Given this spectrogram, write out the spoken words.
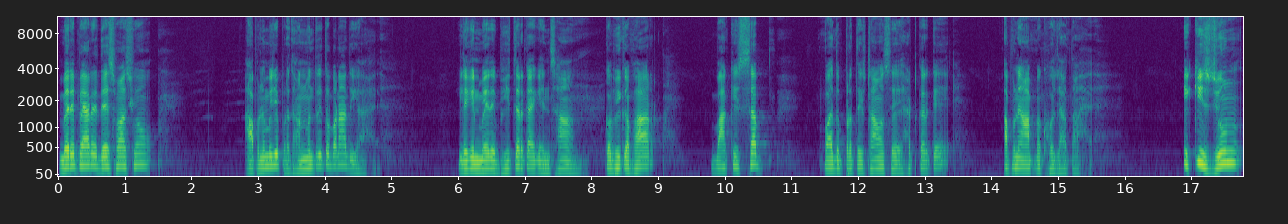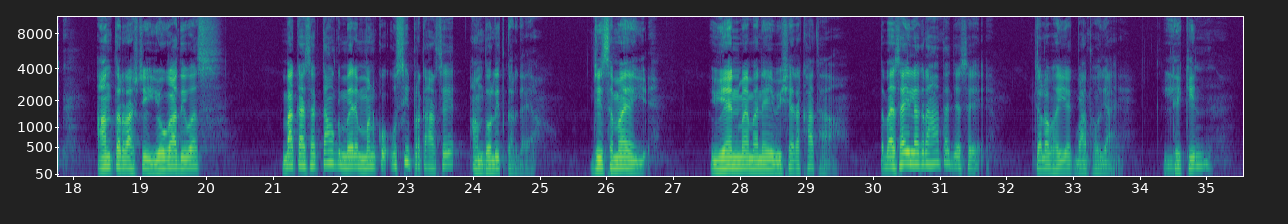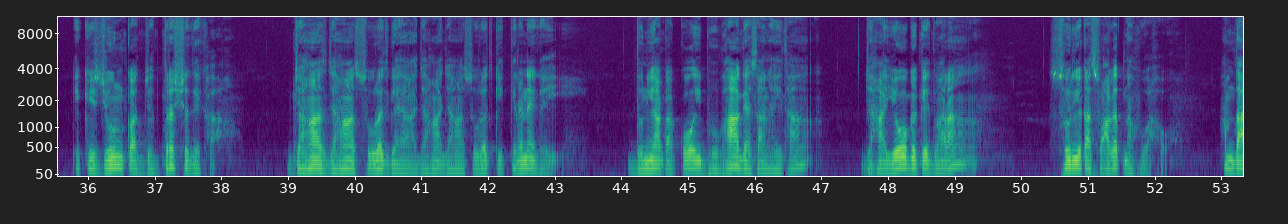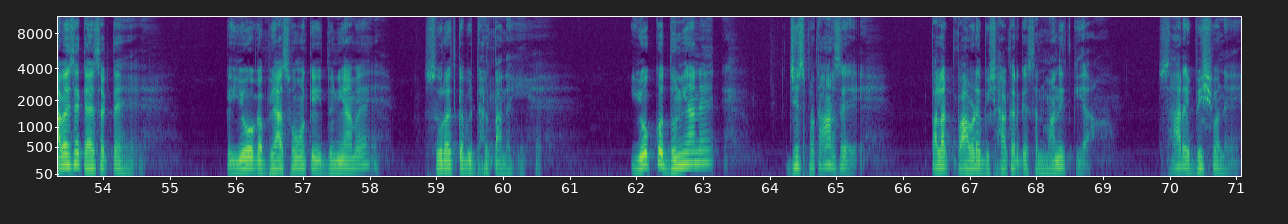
मेरे प्यारे देशवासियों, आपने मुझे प्रधानमंत्री तो बना दिया है, लेकिन मेरे भीतर का एक इंसान कभी कभार बाकी सब पद प्रतिष्ठाओं से हट करके अपने आप में खो जाता है। 21 जून, अंतर्राष्ट्रीय योगा दिवस मैं कह सकता हूँ कि मेरे मन को उसी प्रकार से आंदोलित कर गया। जिस समय यूएन में मैंने ये विषय रखा था, तब ऐसा ही लग रहा था जैसे, चलो भाई, एक बात हो जाए। लेकिन 21 जून का जो दृश्य देखा जहाँ जहाँ सूरज गया जहाँ जहाँ सूरज की किरणें गई, दुनिया का कोई भूभाग ऐसा नहीं था जहाँ योग के द्वारा सूर्य का स्वागत न हुआ हो। हम दावे से कह सकते हैं कि योग अभ्यासों की दुनिया में सूरज कभी ढलता नहीं है। योग को दुनिया ने जिस प्रकार से पलक पावड़े बिछा करके सम्मानित किया, सारे विश्व ने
